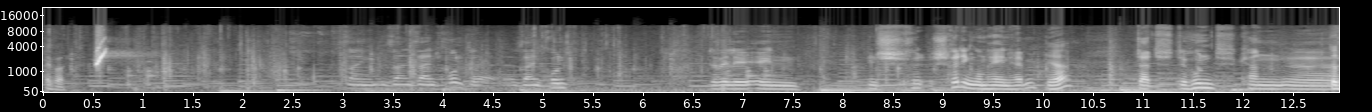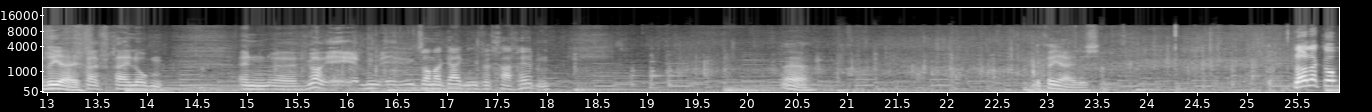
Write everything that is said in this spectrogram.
Even. Zijn, zijn, zijn grond... eh, Zijn grond... Daar wil hij een, een schu- schudding omheen hebben. Ja? Dat de hond kan... eh, Dat doe jij? Vrij, vrij lopen. En eh, ja, ik, ik zal maar kijken. Ik wil graag helpen. Nou ja. Dat kun jij dus. Lola, kom!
